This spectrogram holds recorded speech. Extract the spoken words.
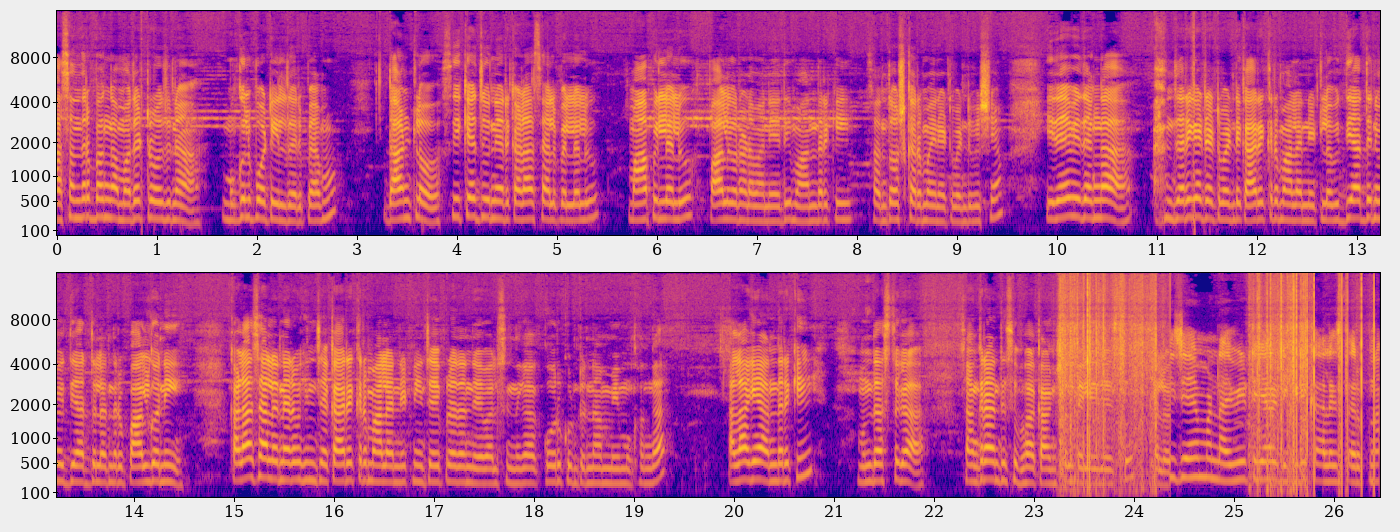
ఆ సందర్భంగా మొదటి రోజున ముగ్గులు పోటీలు జరిపాము. దాంట్లో సీకే జూనియర్ కళాశాల పిల్లలు మా పిల్లలు పాల్గొనడం అనేది మా అందరికీ సంతోషకరమైనటువంటి విషయం. ఇదే విధంగా జరిగేటటువంటి కార్యక్రమాలన్నింటిలో విద్యార్థిని విద్యార్థులందరూ పాల్గొని కళాశాల నిర్వహించే కార్యక్రమాలన్నింటినీ జయప్రదం చేయవలసిందిగా కోరుకుంటున్నాం మీ ముఖంగా. అలాగే అందరికీ ముందస్తుగా సంక్రాంతి శుభాకాంక్షలు తెలియజేస్తూ సెలవు. విజయం ఐవిటిఆర్ డిగ్రీ కాలేజ్ తరపున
